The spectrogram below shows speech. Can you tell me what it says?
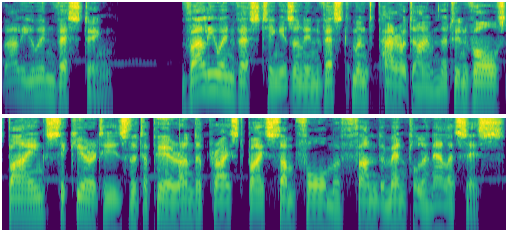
Value investing. Value investing is an investment paradigm that involves buying securities that appear underpriced by some form of fundamental analysis.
